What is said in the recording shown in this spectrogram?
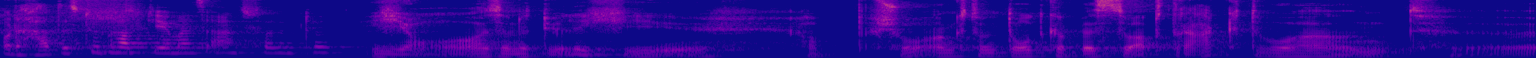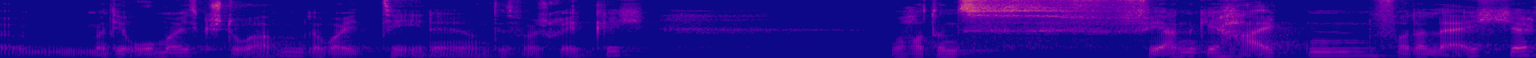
Oder hattest du überhaupt jemals Angst vor dem Tod? Ja, also natürlich. Ich habe schon Angst vor dem Tod gehabt, weil es so abstrakt war. Und äh, meine Oma ist gestorben, da war ich zehn und das war schrecklich. Man hat uns ferngehalten vor der Leiche.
